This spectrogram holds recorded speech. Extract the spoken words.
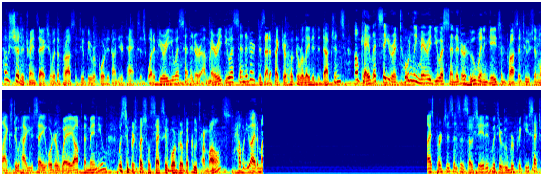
How should a transaction with a prostitute be reported on your taxes? What if you're a U.S. Senator? A married U.S. Senator? Does that affect your hooker related deductions? Okay, let's say you're a totally married U.S. Senator who, when engaged in prostitution, likes to, how you say, order way off the menu with super special sexy wardrobe accoutrements. How would you itemize? purchases associated with your uber freaky sex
